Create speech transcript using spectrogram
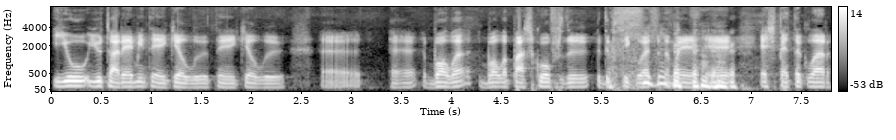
e o, e o Taremi tem aquele, tem aquele uh, uh, bola, bola para as couves de, de bicicleta, também é, é, é, espetacular.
